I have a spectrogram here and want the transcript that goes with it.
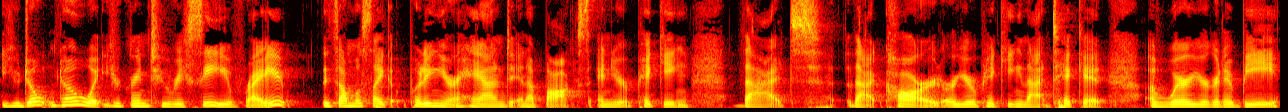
you don't know what you're going to receive, right? It's almost like putting your hand in a box and you're picking that that card or you're picking that ticket of where you're going to be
